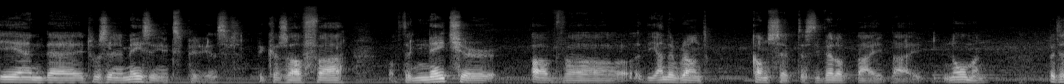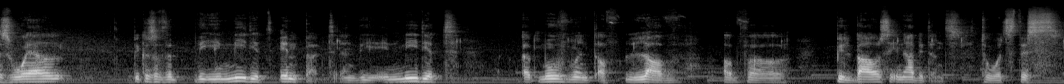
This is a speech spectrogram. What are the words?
And uh, it was an amazing experience because of, uh, of the nature of uh, the underground concept as developed by, by Norman, but as well because of the, the immediate impact and the immediate uh, movement of love of uh, Bilbao's inhabitants towards this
